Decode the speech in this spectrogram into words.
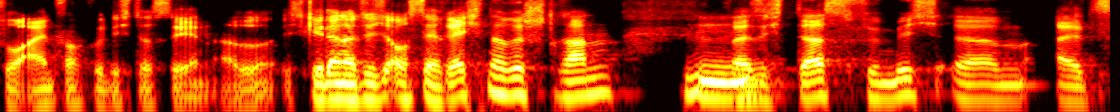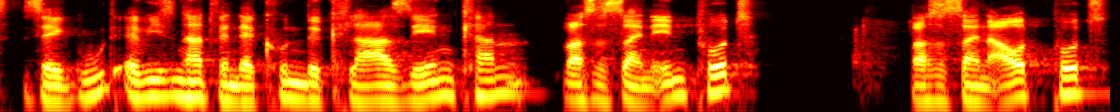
So einfach würde ich das sehen. Also ich gehe da natürlich auch sehr rechnerisch dran, mhm. weil sich das für mich ähm, als sehr gut erwiesen hat, wenn der Kunde klar sehen kann, was ist sein Input, was ist sein Output,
